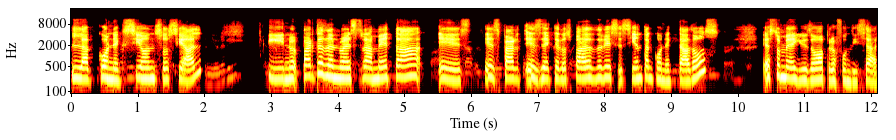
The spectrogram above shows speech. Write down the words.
la conexión social y no- parte de nuestra meta es, es, es de que los padres se sientan conectados. Esto me ayudó a profundizar.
